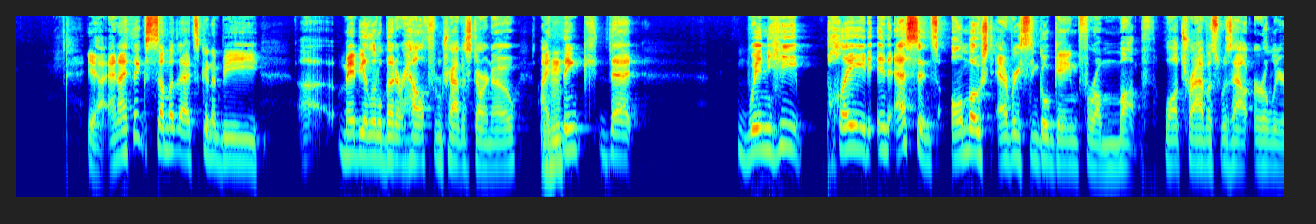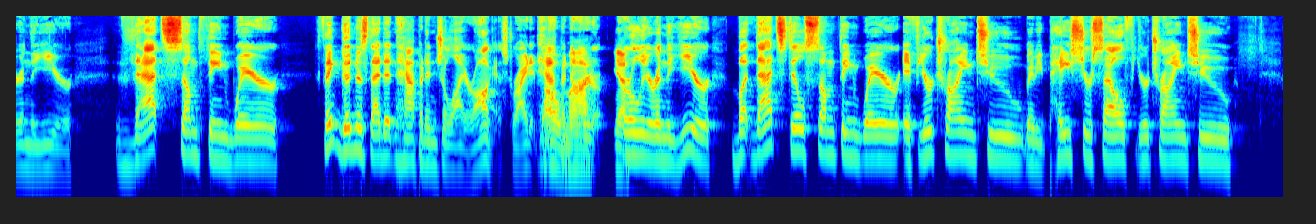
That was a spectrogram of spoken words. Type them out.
Yeah, and I think some of that's going to be uh, maybe a little better health from Travis d'Arnaud. Mm-hmm. I think that when he played in essence almost every single game for a month while Travis was out earlier in the year, that's something where Thank goodness that didn't happen in July or August, right? It oh, happened oh er- yeah. earlier in the year, but that's still something where if you're trying to maybe pace yourself, you're trying to,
